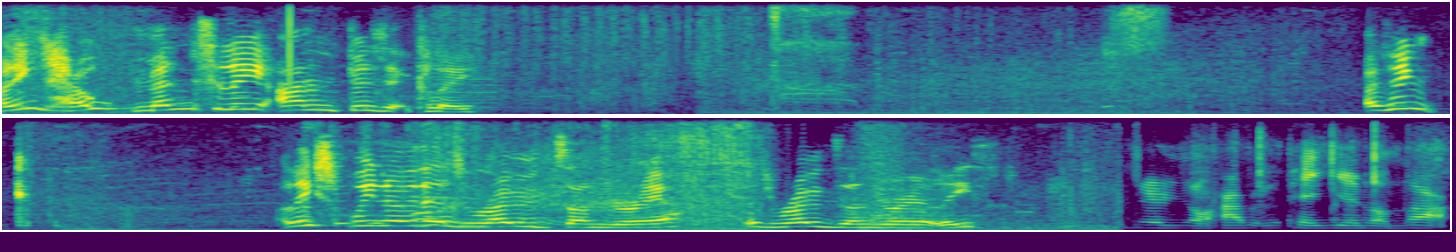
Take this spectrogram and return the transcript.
I need help mentally and physically. I think at least we know there's roads under here. There's roads under here at least. I do not have an opinion on that.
